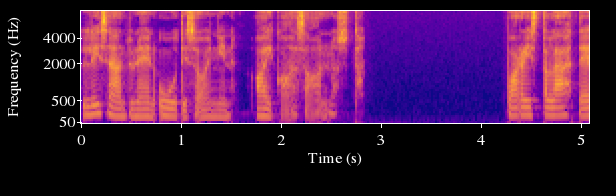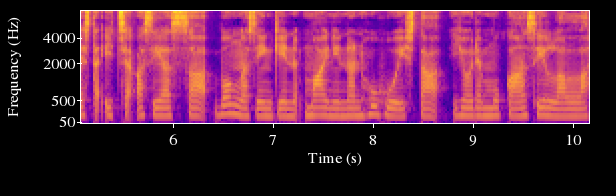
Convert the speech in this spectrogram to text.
lisääntyneen uutisoinnin aikaansaannosta. Parista lähteestä itse asiassa bongasinkin maininnan huhuista, joiden mukaan sillalla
